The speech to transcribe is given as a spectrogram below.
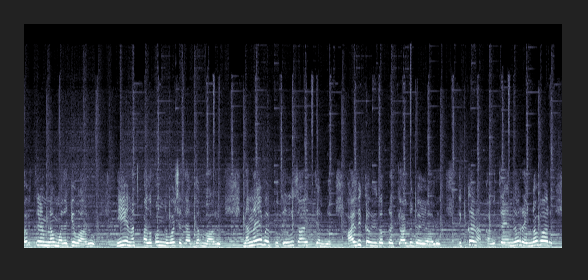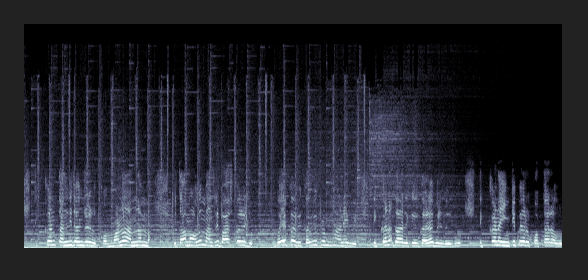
కవిత్రయంలో మొదటి వారు ఈయన పదకొండవ శతాబ్దం వారు. నన్నయ్య భక్తు తెలుగు సాహిత్యంలో ఆది కవిగా ప్రఖ్యాతుడయ్యాడు. తిక్కన కవిత్రయంలో రెండవ వారు తిక్కన తల్లిదండ్రులు కొమ్మన అన్నమ్మ పితామహుడు మంత్రి భాస్కరుడు. ఉభయ కవి కవి బ్రహ్మ అనేవి తిక్కన గారికి గడ బిరుదులు. తిక్కన ఇంటి పేరు కొత్తరావు.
